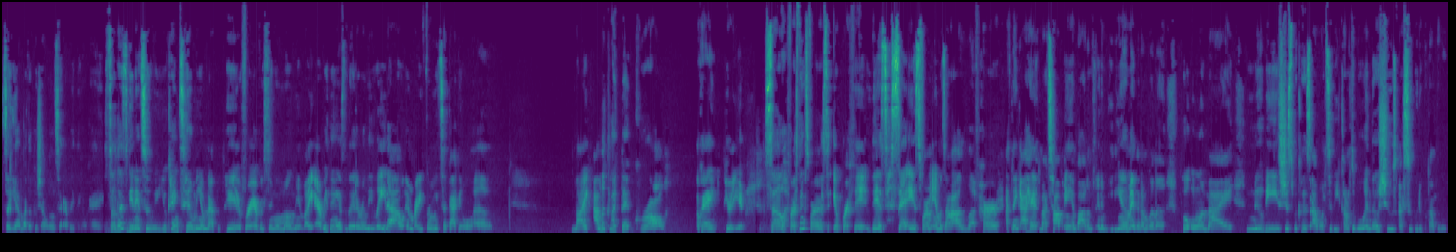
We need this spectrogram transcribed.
So yeah, I'm about to push out onto everything, okay? So let's get into it. You can't tell me I'm not prepared for every single moment. Like everything is literally laid out and ready for me to pack it all up. Like I look like that girl Okay, period. So first things first, airport fit. This set is from Amazon. I love her. I think I have my top and bottoms in a medium, and then I'm gonna put on my newbies just because I want to be comfortable, and those shoes are super duper comfortable.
